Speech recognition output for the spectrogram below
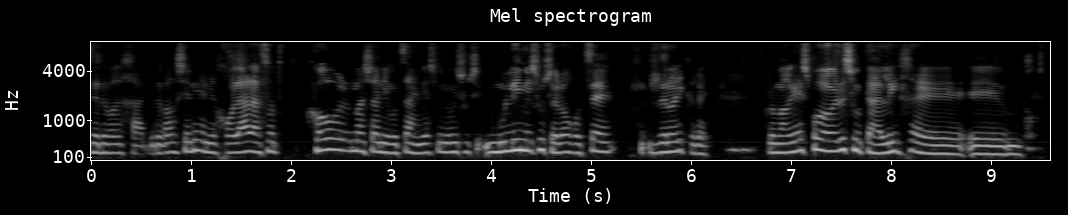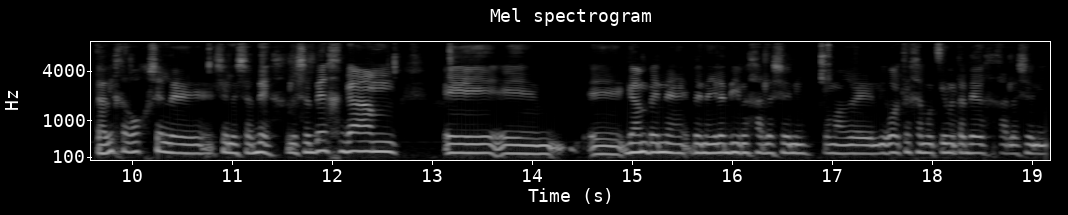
זה דבר אחד. ודבר שני, אני יכולה לעשות כל מה שאני רוצה, אם יש מולי מישהו, ש- מולי מישהו שלא רוצה, זה לא יקרה. כלומר, יש פה איזשהו תהליך, אה, אה, תהליך ארוך של, אה, של לשדך. לשדך גם, אה, אה, אה, גם בין, בין הילדים אחד לשני. כלומר, לראות איך הם מוצאים את הדרך אחד לשני.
